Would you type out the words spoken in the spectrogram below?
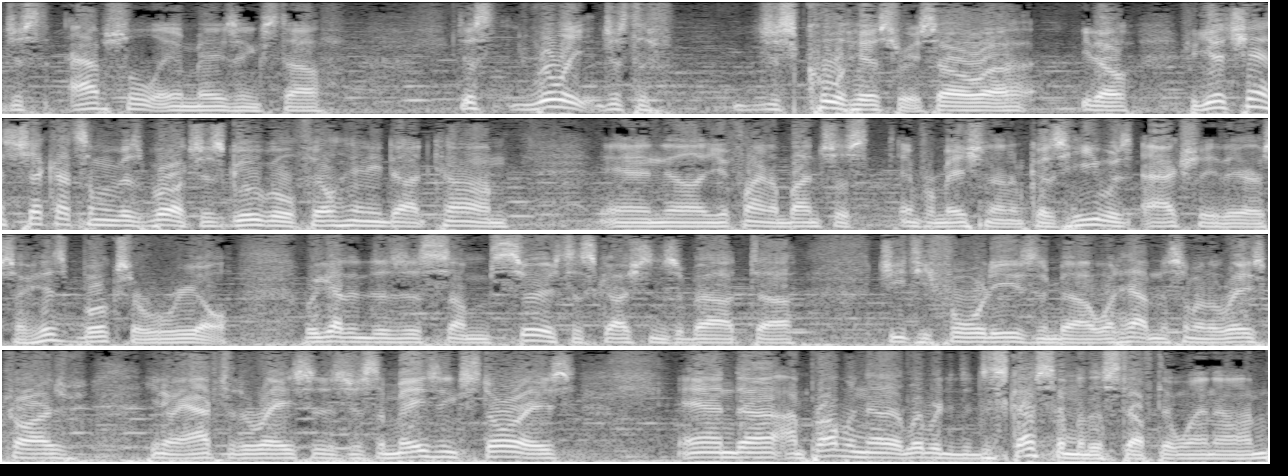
just absolutely amazing stuff. Just really, just a just cool history. So, uh, you know, if you get a chance, check out some of his books. Just Google philhenny.com and uh, you'll find a bunch of information on him because he was actually there. So his books are real. We got into just some serious discussions about uh, GT40s and about what happened to some of the race cars, you know, after the races. Just amazing stories. And uh, I'm probably not at liberty to discuss some of the stuff that went on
